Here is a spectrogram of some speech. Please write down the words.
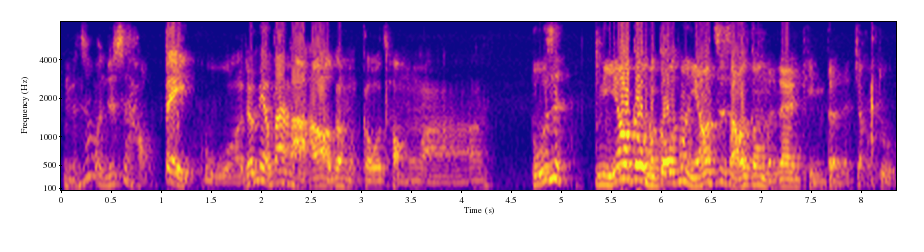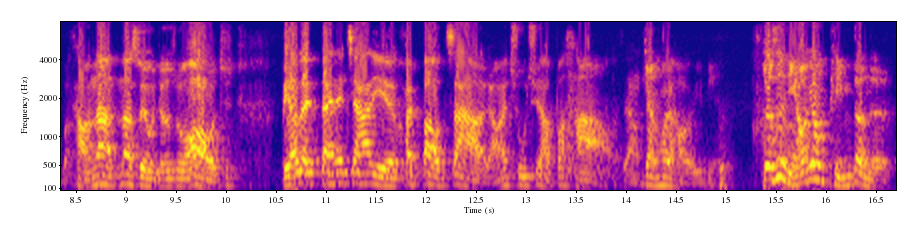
你们这种人就是好背骨哦，就没有办法好好跟我们沟通吗？不是你要跟我们沟通，你要至少要跟我们在平等的角度吧。好，那那所以我就说哦，我就不要再待在家里了，快爆炸了，赶快出去好不好？这样子这样会好一点。就是你要用平等的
